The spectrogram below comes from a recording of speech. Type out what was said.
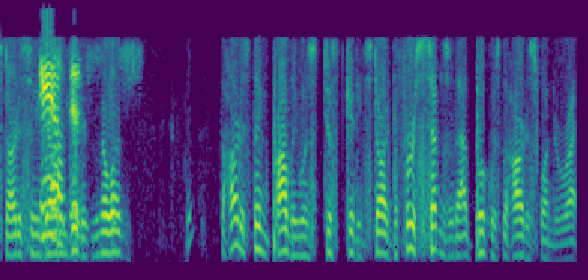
started sitting Yeah, down and did it. You know what? The hardest thing probably was just getting started. The first sentence of that book was the hardest one to write.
